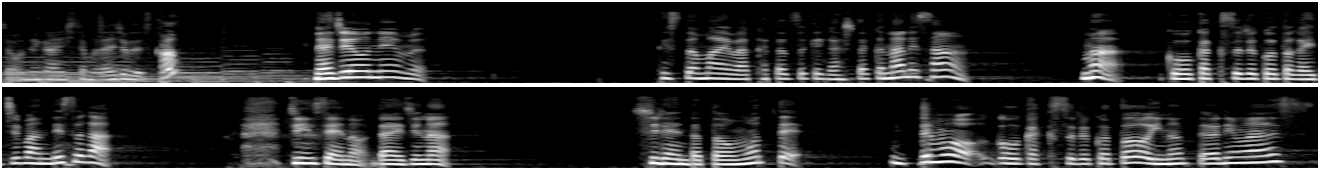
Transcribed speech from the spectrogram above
じゃあお願いしても大丈夫ですか？ラジオネーム。テスト前は片付けがしたくなるさん。まあ、合格することが一番ですが、人生の大事な試練だと思って、でも合格することを祈っております。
